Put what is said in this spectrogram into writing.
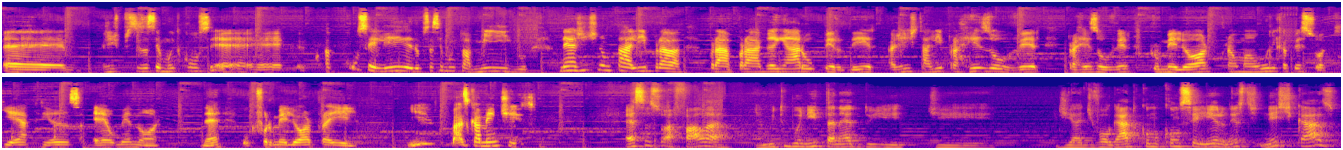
é, a gente precisa ser muito é, é, conselheiro, precisa ser muito amigo, né? A gente não está ali para ganhar ou perder, a gente está ali para resolver, para resolver para o melhor para uma única pessoa, que é a criança, é o menor, né? O que for melhor para ele. E basicamente isso. Essa sua fala é muito bonita, né? De, de, de advogado como conselheiro. Neste, neste caso,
